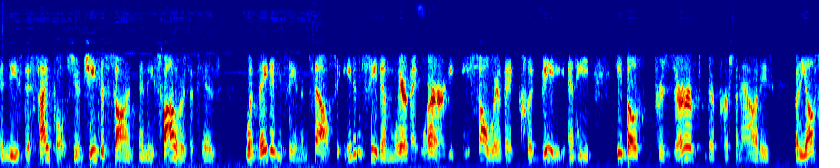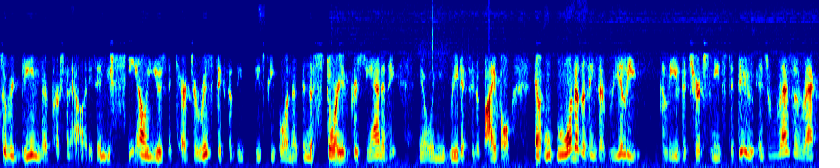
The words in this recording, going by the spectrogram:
in these disciples, you know, Jesus saw in, in these followers of his what they didn't see in themselves. He didn't see them where they were. He, he saw where they could be, and he he both preserved their personalities, but he also redeemed their personalities. And you see how he used the characteristics of these these people in the in the story of Christianity. You know, when you read it through the Bible. Now, one of the things I really believe the church needs to do is resurrect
